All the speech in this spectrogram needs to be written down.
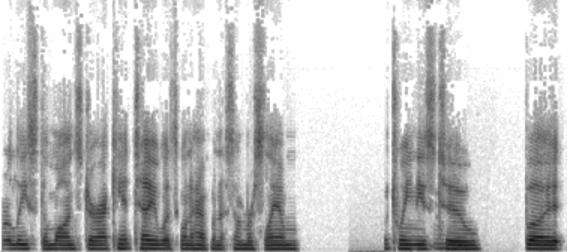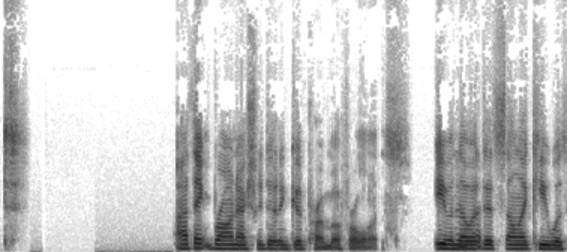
release the monster. I can't tell you what's going to happen at SummerSlam between these mm-hmm. two, but I think Braun actually did a good promo for once, even though it did sound like he was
